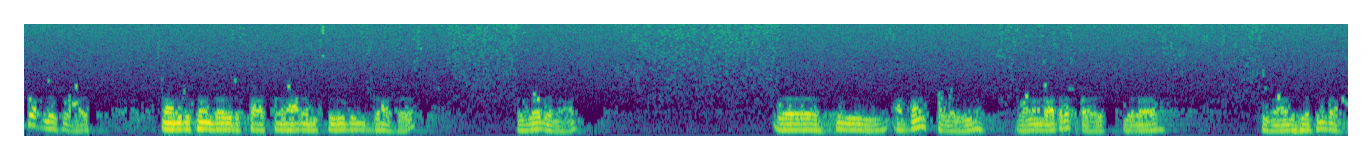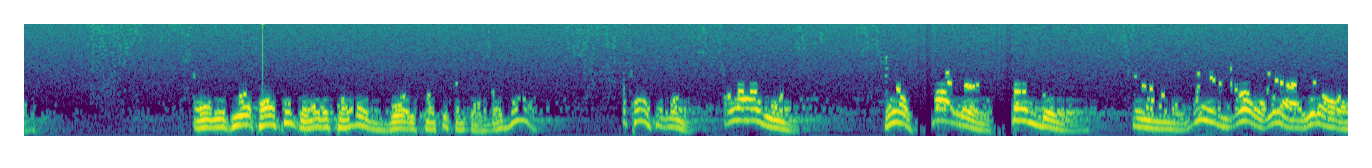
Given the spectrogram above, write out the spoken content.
split his life, and he became very depressed and out into the desert, the wilderness, where he eventually wound up at a place where he wanted to hear from God. And if you're a passionate guy, what kind of voice might you think God might have? A passionate one, a loud one. You know, fire, thunder, you know, wind, oh, yeah, you know, a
